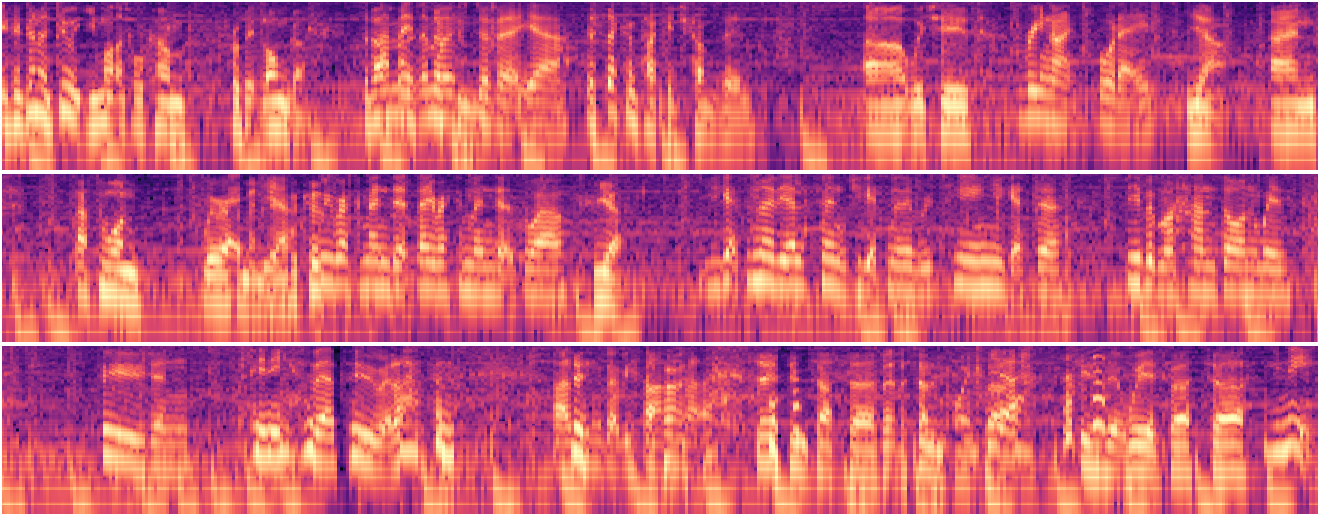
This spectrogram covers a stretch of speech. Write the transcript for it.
if you're going to do it, you might as well come for a bit longer. So that's I make the second, most of it, yeah. The second package comes in, uh, which is Three nights, four days. yeah, and that's the one we're recommending yeah, because we recommend it, they recommend it as well. yeah, You get to know the elephant, you get to know the routine, you get to be a bit more hands-on with food and cleaning their poo. And I think that'd be fun, but Jade thinks that's a bit of a selling point, but Yeah. she's a bit weird. But uh, unique.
